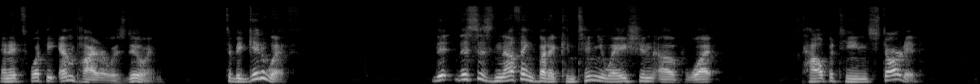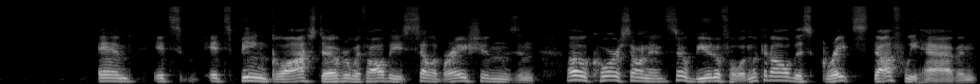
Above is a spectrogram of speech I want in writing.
and it's what the empire was doing. To begin with this is nothing but a continuation of what Palpatine started. And it's it's being glossed over with all these celebrations and oh Coruscant and it's so beautiful and look at all this great stuff we have and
